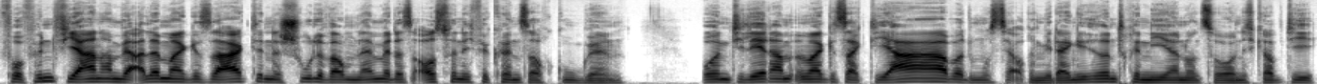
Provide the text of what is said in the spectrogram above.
Vor fünf Jahren haben wir alle mal gesagt in der Schule, warum lernen wir das auswendig, wir können es auch googeln. Und die Lehrer haben immer gesagt, ja, aber du musst ja auch irgendwie dein Gehirn trainieren und so. Und ich glaube, die,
